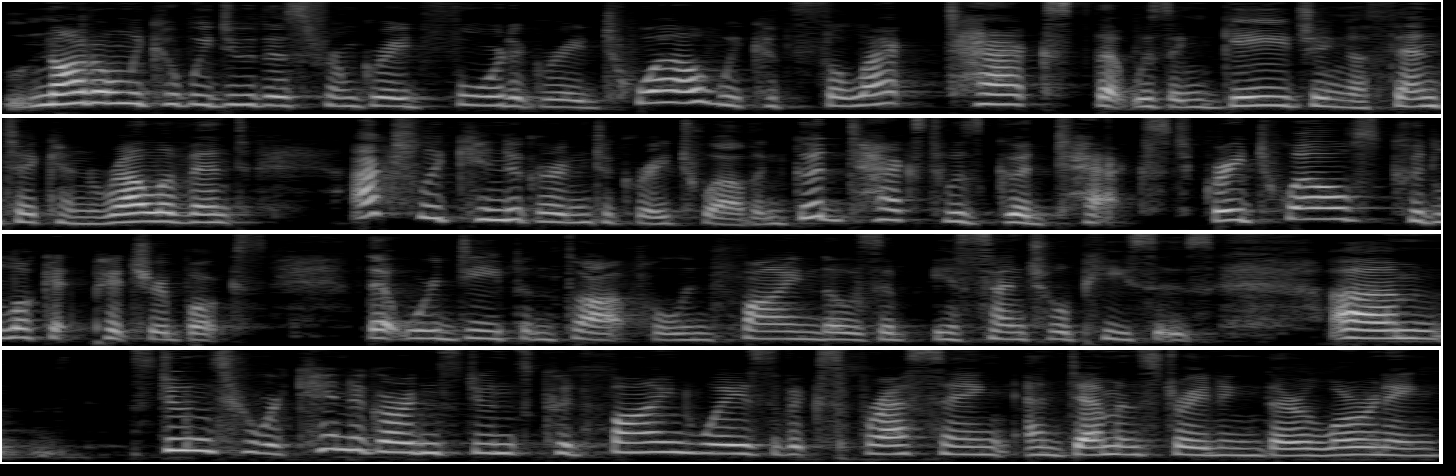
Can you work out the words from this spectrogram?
not only could we do this from grade 4 to grade 12, we could select text that was engaging, authentic, and relevant, actually kindergarten to grade 12. And good text was good text. Grade 12s could look at picture books that were deep and thoughtful and find those essential pieces. Um, students who were kindergarten students could find ways of expressing and demonstrating their learning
